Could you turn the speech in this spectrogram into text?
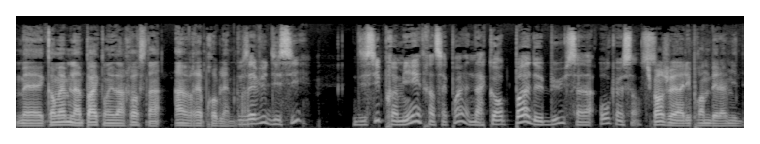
mais quand même, l'impact, on est d'accord, c'est un, un vrai problème. quoi. Vous avez vu d'ici D'ici, premier, 35 points, n'accorde pas de but, ça n'a aucun sens. Je pense que je vais aller prendre Bellamide?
